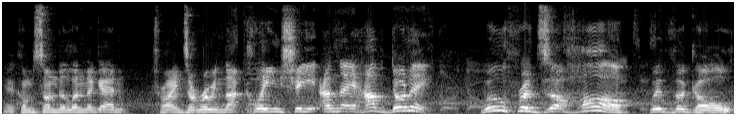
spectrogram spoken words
Here comes Sunderland again, trying to ruin that clean sheet, and they have done it. Wilfried Zaha with the goal.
